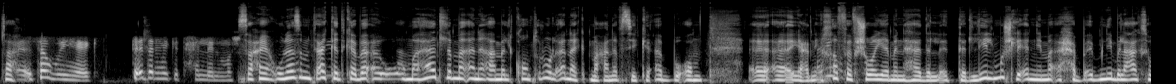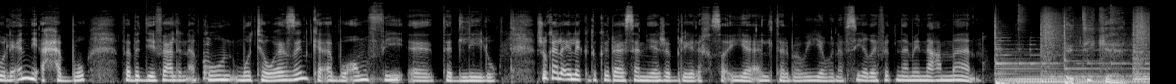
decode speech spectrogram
صح. آه، سوي هيك تقدر هيك تحل المشكلة صحيح ولازم نتأكد كأمهات لما أنا أعمل كنترول أنا مع نفسي كأب وأم آه، آه، يعني أيوة. أخفف شوية من هذا التدليل مش لأني ما أحب ابني بالعكس هو لأني أحبه فبدي فعلا أكون متوازن كأب وأم في تدليله شكرا لك دكتورة سامية جبري الإخصائية التربوية والنفسية ضيفتنا من عمان اتكاد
